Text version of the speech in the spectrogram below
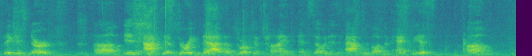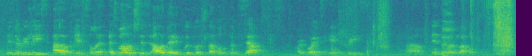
vagus nerve um, is active during that absorptive time, and so it is active on the pancreas um, in the release of insulin, as well as just elevated glucose levels themselves are going to increase um, insulin levels.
